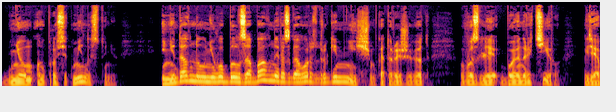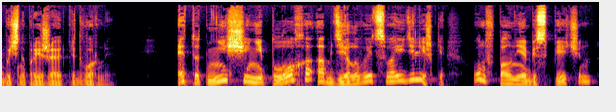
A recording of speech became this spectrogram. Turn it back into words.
Днем он просит милостыню, и недавно у него был забавный разговор с другим нищим, который живет возле Буэнретиру, где обычно проезжают придворные. Этот нищий неплохо обделывает свои делишки. Он вполне обеспечен,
